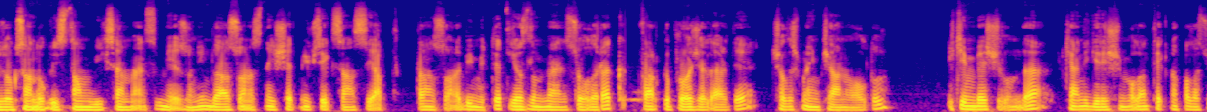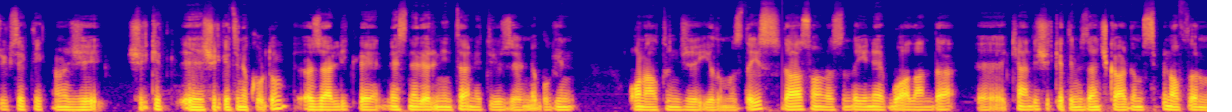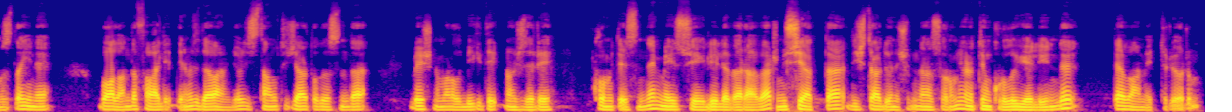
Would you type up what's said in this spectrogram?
1999 İstanbul Bilgisayar Mühendisliği mezunuyum. Daha sonrasında işletme yüksek lisansı yaptıktan sonra bir müddet yazılım mühendisi olarak farklı projelerde çalışma imkanı oldu. 2005 yılında kendi girişimi olan Teknopalas Yüksek Teknoloji şirket e, şirketini kurdum. Özellikle nesnelerin interneti üzerine bugün 16. yılımızdayız. Daha sonrasında yine bu alanda e, kendi şirketimizden çıkardığımız spin-off'larımızla yine bu alanda faaliyetlerimize devam ediyoruz. İstanbul Ticaret Odası'nda 5 numaralı Bilgi Teknolojileri Komitesi'nde meclis üyeliğiyle beraber MÜSİAD'da dijital dönüşümden sorumlu yönetim kurulu üyeliğinde devam ettiriyorum.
